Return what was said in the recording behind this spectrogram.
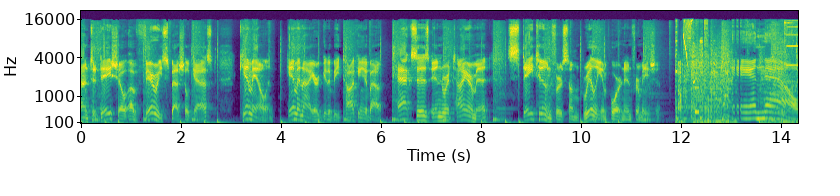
On today's show, a very special guest, Kim Allen. Him and I are going to be talking about taxes in retirement. Stay tuned for some really important information. And now,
